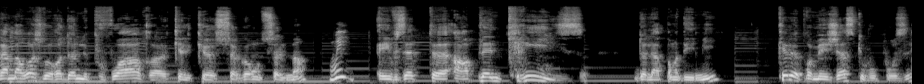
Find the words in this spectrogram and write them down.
Madame Marois, je vous redonne le pouvoir euh, quelques secondes seulement. Oui. Et vous êtes euh, en pleine crise de la pandémie. Quel est le premier geste que vous posez?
